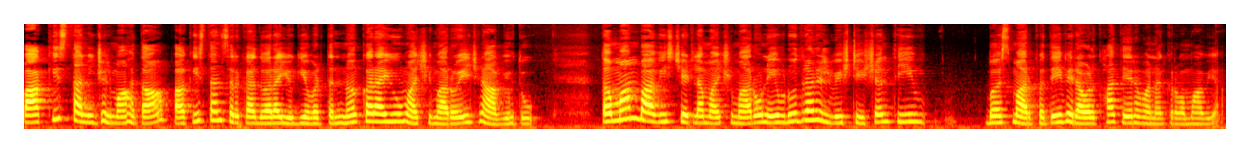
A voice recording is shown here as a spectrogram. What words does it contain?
પાકિસ્તાની જેલમાં હતા. પાકિસ્તાન સરકાર દ્વારા યોગ્ય વર્તન ન કરાયું, માછીમારોએ જણાવ્યું હતું. તમામ બાવીસ જેટલા માછીમારોને વડોદરા રેલવે સ્ટેશનથી બસ મારફતે વેરાવળ ખાતે રવાના કરવામાં આવ્યા.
